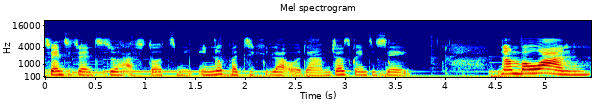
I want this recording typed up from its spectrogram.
2022 has taught me in no particular order. I'm just going to say number one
